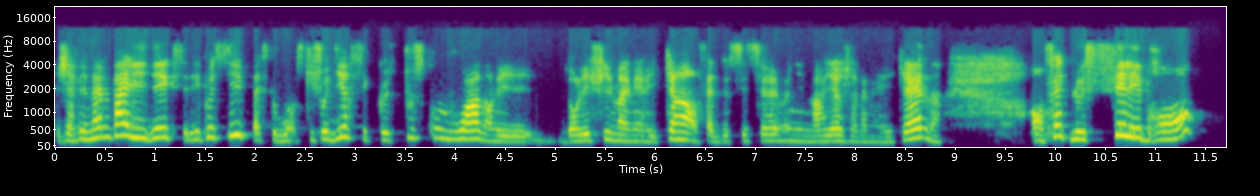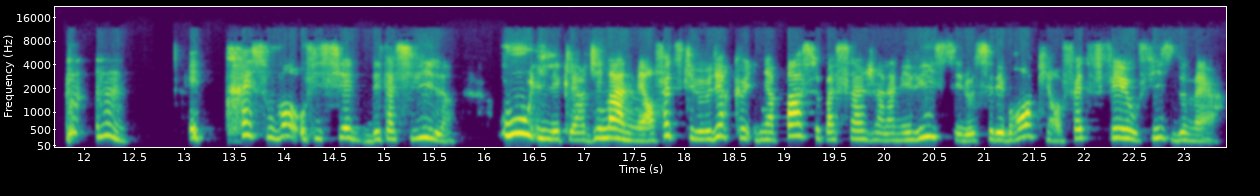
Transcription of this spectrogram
j'avais même pas l'idée que c'était possible parce que bon, ce qu'il faut dire, c'est que tout ce qu'on voit dans les dans les films américains, en fait, de ces cérémonies de mariage à l'américaine en fait, le célébrant est très souvent officier d'état civil ou il est clergyman. Mais en fait, ce qui veut dire qu'il n'y a pas ce passage à la mairie, c'est le célébrant qui en fait fait office de maire.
